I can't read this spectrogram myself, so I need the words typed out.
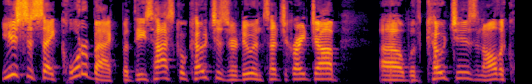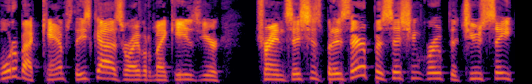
used to say quarterback, but these high school coaches are doing such a great job uh, with coaches and all the quarterback camps. These guys are able to make easier transitions. But is there a position group that you see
